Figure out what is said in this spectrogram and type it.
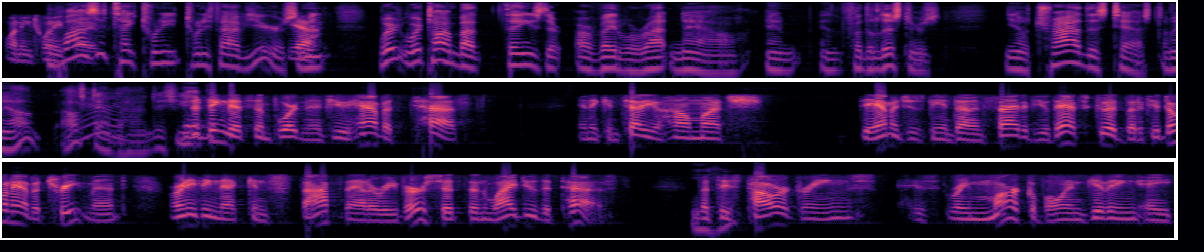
20, But 25. why does it take 20, 25 years? Yeah. I mean, we're, we're talking about things that are available right now. And, and for the listeners, you know, try this test. I mean, I'll, I'll stand behind this. You The You, thing that's important, if you have a test and it can tell you how much damage is being done inside of you, that's good. But if you don't have a treatment or anything that can stop that or reverse it, then why do the test? But Mm-hmm. these Power Greens is remarkable in giving a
